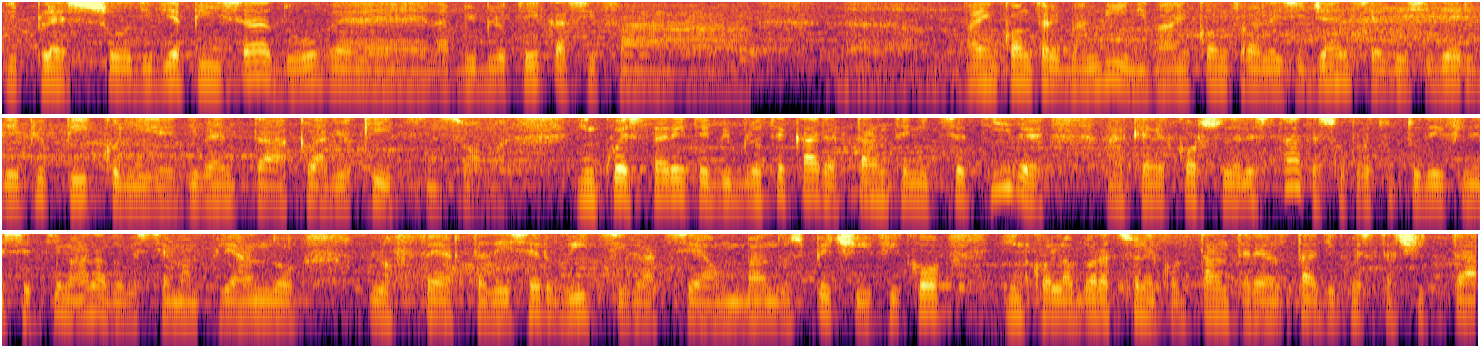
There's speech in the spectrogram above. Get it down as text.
il plesso di Via Pisa dove la biblioteca si fa va incontro ai bambini, va incontro alle esigenze e ai desideri dei più piccoli e diventa Clavio Kids insomma. In questa rete bibliotecaria tante iniziative anche nel corso dell'estate, soprattutto dei fine settimana dove stiamo ampliando l'offerta dei servizi grazie a un bando specifico in collaborazione con tante realtà di questa città.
